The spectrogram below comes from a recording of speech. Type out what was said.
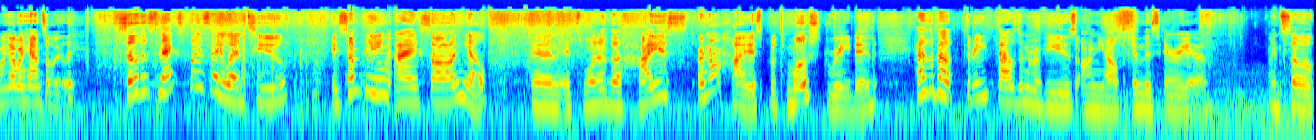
My God, my hand's so oily. So this next place I went to is something I saw on Yelp and it's one of the highest, or not highest, but most rated. It has about 3,000 reviews on Yelp in this area. And so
